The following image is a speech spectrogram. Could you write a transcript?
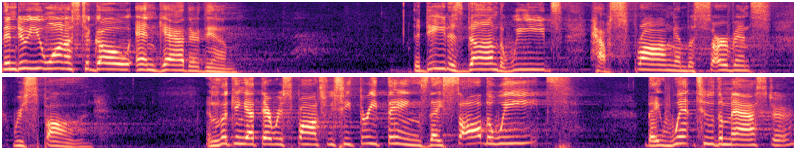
Then do you want us to go and gather them? The deed is done, the weeds have sprung, and the servants respond. And looking at their response, we see three things. They saw the weeds, they went to the master,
